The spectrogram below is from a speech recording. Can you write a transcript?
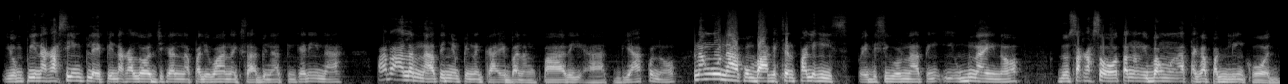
Yung pinakasimple, pinakalogical na paliwanag, sabi natin kanina, para alam natin yung pinagkaiba ng pari at diakono. Nang una, kung bakit yan palihis, pwede siguro nating iugnay, no? Doon sa kasuotan ng ibang mga tagapaglingkod.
